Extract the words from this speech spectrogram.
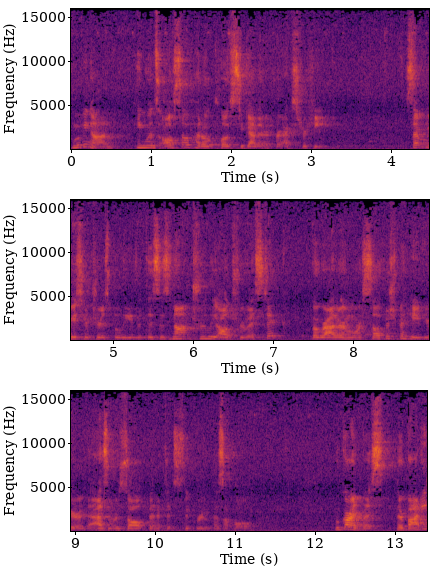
Moving on, penguins also huddle close together for extra heat. Some researchers believe that this is not truly altruistic, but rather a more selfish behavior that as a result benefits the group as a whole. Regardless, their body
